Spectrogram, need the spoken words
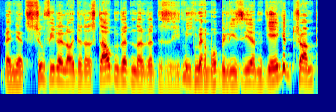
wenn jetzt zu viele Leute das glauben würden, dann würden sie sich nicht mehr mobilisieren gegen Trump.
